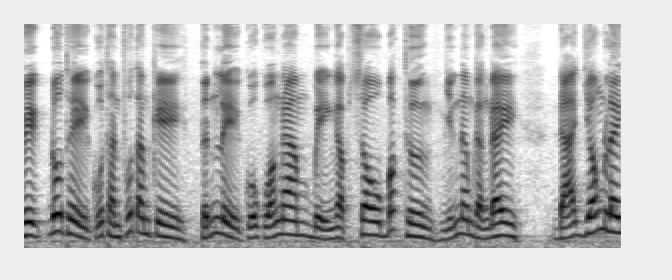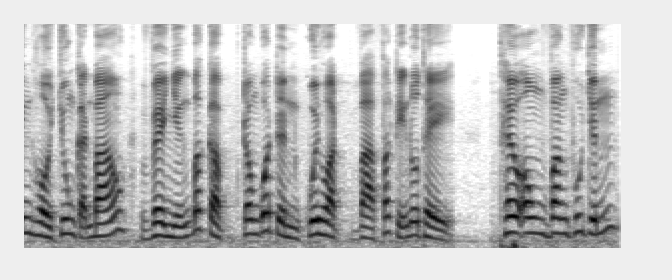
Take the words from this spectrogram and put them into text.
Việc đô thị của thành phố Tam Kỳ, tỉnh lỵ của Quảng Nam bị ngập sâu bất thường những năm gần đây đã gióng lên hồi chuông cảnh báo về những bất cập trong quá trình quy hoạch và phát triển đô thị. Theo ông Văn Phú Chính,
